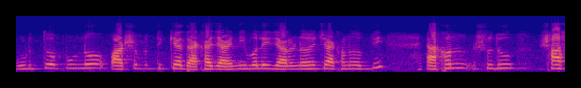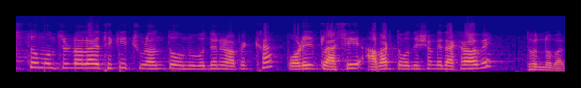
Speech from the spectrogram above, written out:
গুরুত্বপূর্ণ পার্শ্ব প্রতিক্রিয়া দেখা যায়নি বলেই জানানো হয়েছে এখনও অবধি। এখন শুধু স্বাস্থ্য মন্ত্রণালয় থেকে চূড়ান্ত অনুমোদনের অপেক্ষা। পরের ক্লাসে আবার তোমাদের সঙ্গে দেখা হবে। ধন্যবাদ।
